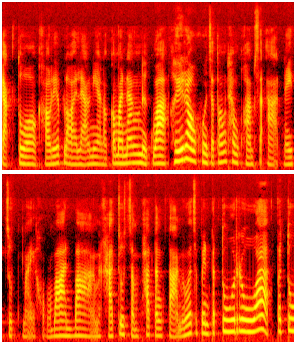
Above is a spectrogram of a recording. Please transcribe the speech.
กักตัวของเขาเรียบร้อยแล้วเนี่ยเราก็มานั่งนึกว่าเฮ้ยเราควรจะต้องทำความสะอาดในจุดไหนของบ้านบ้างนะคะ จุดสัมผัสต่างๆ ไม่ว่าจะเป็นประตูรั้วประตู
